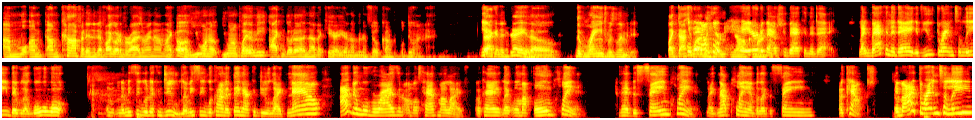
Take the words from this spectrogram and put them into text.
I'm I'm I'm confident that if I go to Verizon right now, I'm like, oh, if you want to you want to play with me, I can go to another carrier and I'm going to feel comfortable doing that. Yep. Back in the day, though, the range was limited. Like that's but why they also cared about you back in the day. Like back in the day, if you threatened to leave, they were like, whoa, whoa, whoa. Let me see what I can do. Let me see what kind of thing I could do. Like now, I've been with Verizon almost half my life. Okay, like on my own plan, I've had the same plan, like not plan, but like the same account. If I threaten to leave,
